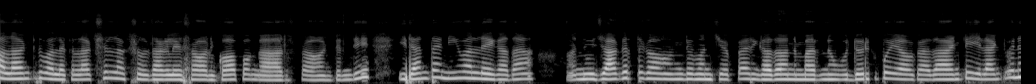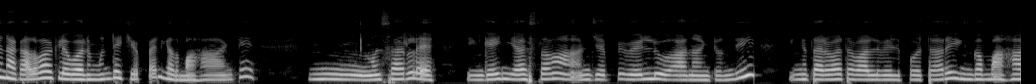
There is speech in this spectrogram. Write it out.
అలాంటిది వాళ్ళకి లక్షలు లక్షలు తగిలేసావు అని కోపంగా అరుస్తూ ఉంటుంది. ఇదంతా నీ వల్లే కదా నువ్వు జాగ్రత్తగా ఉండమని చెప్పాను కదా మరి నువ్వు దొరికిపోయావు కదా అంటే ఇలాంటివన్నీ నాకు అలవాట్లేవు అని ముందే చెప్పాను కదా మహా అంటే సర్లే ఇంకేం చేస్తాం అని చెప్పి వెళ్ళు అని అంటుంది. ఇంక తర్వాత వాళ్ళు వెళ్ళిపోతారు. ఇంకా మహా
